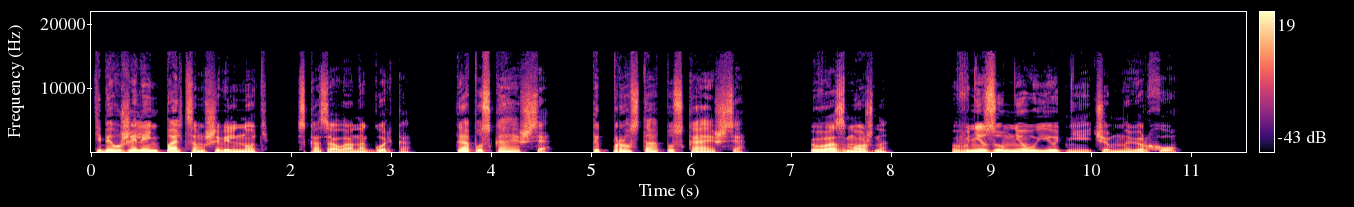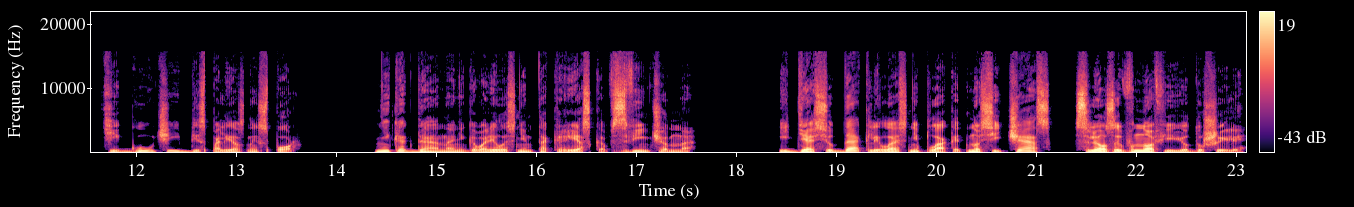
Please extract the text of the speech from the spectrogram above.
«Тебе уже лень пальцем шевельнуть», — сказала она горько. «Ты опускаешься. Ты просто опускаешься». «Возможно. Внизу мне уютнее, чем наверху». Тягучий, бесполезный спор. Никогда она не говорила с ним так резко, взвинченно. Идя сюда, клялась не плакать, но сейчас слезы вновь ее душили.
